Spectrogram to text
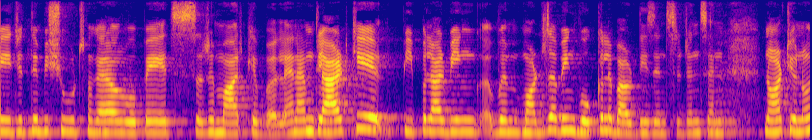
بھی جتنے بھی شوٹس وغیرہ وہ پہ it's remarkable and I am glad کہ people are being models are being vocal about these incidents and not you know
